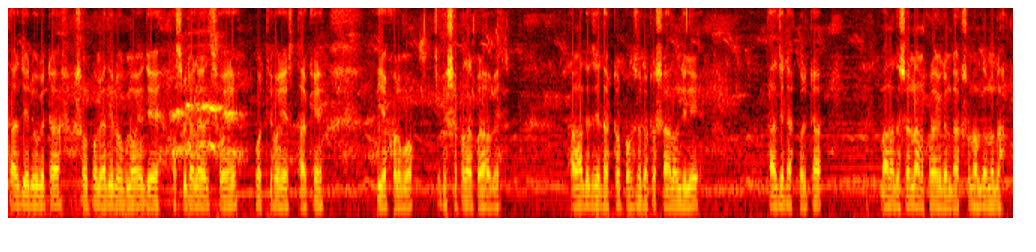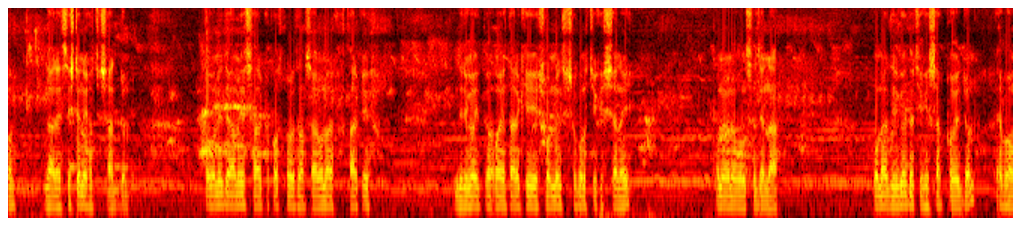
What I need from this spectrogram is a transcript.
তার যে রোগ এটা স্বল্পমেয়াদী রোগ নয় যে হসপিটালাইজ হয়ে ভর্তি হয়ে তাকে ইয়ে করব, চিকিৎসা প্রদান করা হবে। আমাদের যে doctor professor doctor Shah Alam যিনি, তার যে ডাক্তারটা বাংলাদেশের নাম করা একজন ডাক্তার সুনামধন্য ডাক্তার, যার অ্যাসিস্ট্যান্টই হচ্ছে সাতজন। তো উনি যে আমি স্যারকে প্রশ্ন করেছিলাম, স্যার, ওনার তার কি দীর্ঘায়িত মানে তার কি সুনির্দিষ্ট কোনো চিকিৎসা নেই? উনি উনি বলছে যে না। ওনার দীর্ঘায়িত চিকিৎসার প্রয়োজন এবং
